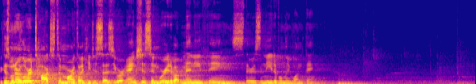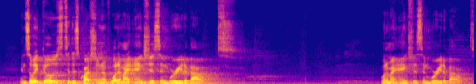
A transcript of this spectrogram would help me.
Because when our Lord talks to Martha, he just says, You are anxious and worried about many things. There is need of only one thing. And so it goes to this question of what am I anxious and worried about? What am I anxious and worried about?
